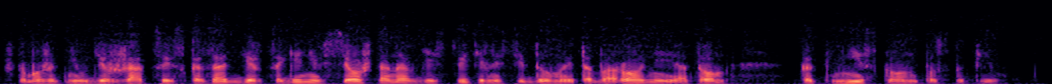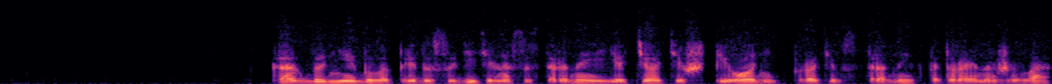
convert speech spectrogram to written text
что может не удержаться и сказать герцогине все, что она в действительности думает о бароне и о том, как низко он поступил. Как бы ни было предусудительно со стороны ее тети шпионить против страны, в которой она жила,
